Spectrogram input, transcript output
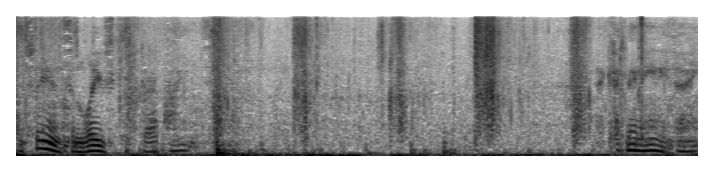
I'm seeing some leaves kicked up. It could have been anything.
